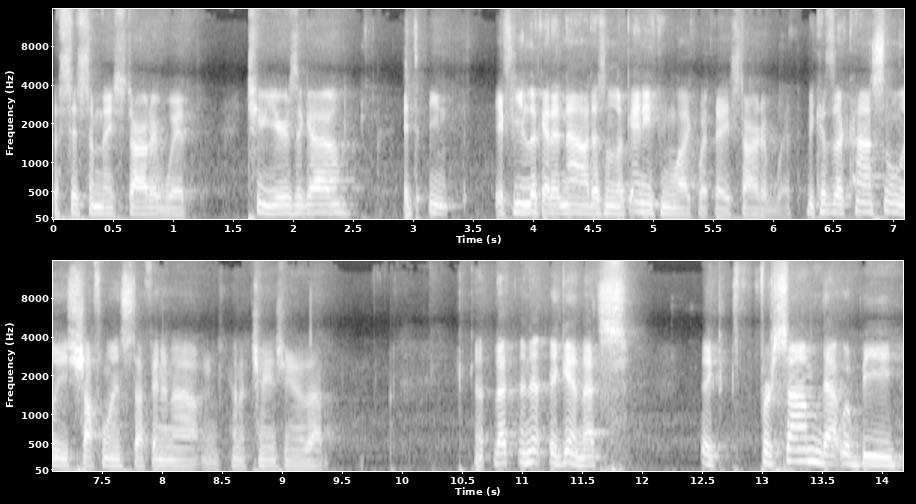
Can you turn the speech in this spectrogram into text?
the system they started with two years ago, it, if you look at it now, it doesn't look anything like what they started with because they're constantly shuffling stuff in and out and kind of changing it up. That, and that, again, that's, like, for some, that would be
